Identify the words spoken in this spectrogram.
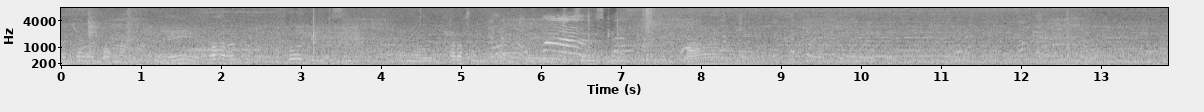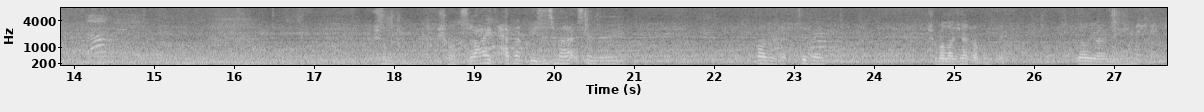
إيه يعني شلون بسرعة يتحرك ويهز رأسه طول رتبه شو بالله جرب انت go your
